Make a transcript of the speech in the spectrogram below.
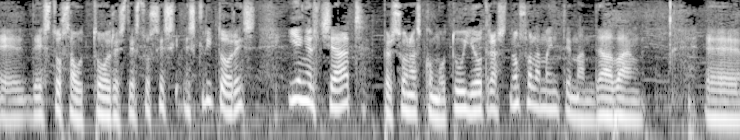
eh, de estos autores, de estos es escritores, y en el chat personas como tú y otras no solamente mandaban eh,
